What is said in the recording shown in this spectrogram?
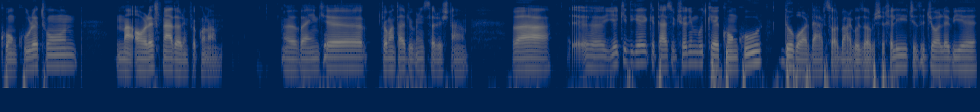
کنکورتون معارف نداریم فکر کنم. و اینکه چون من تجربه نیست رشتم و یکی دیگه که تصویب شد این بود که کنکور دو بار در سال برگزار بشه. خیلی چیز جالبیه.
